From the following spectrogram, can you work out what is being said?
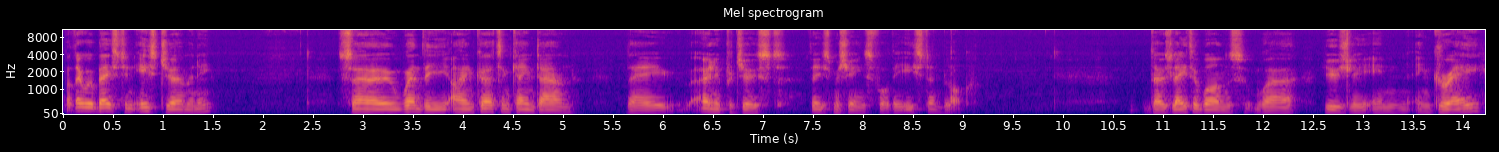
but they were based in East Germany. So when the Iron Curtain came down, they only produced these machines for the Eastern Bloc. Those later ones were usually in, in grey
